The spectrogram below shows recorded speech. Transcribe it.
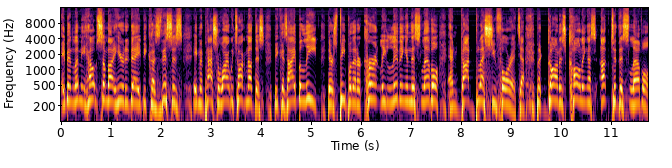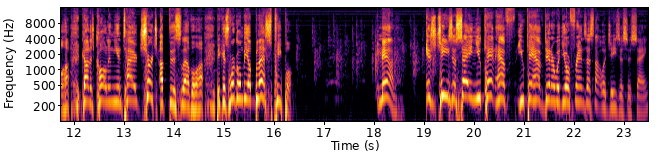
Amen. Let me help somebody here today because this is, amen, Pastor, why are we talking about this? Because I believe there's people that are currently living in this level, and God bless you for it. But God is calling us up to this level. God is calling the entire church up to this level because we're going to be a blessed people. Amen. Is Jesus saying you can't have you can't have dinner with your friends? That's not what Jesus is saying.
